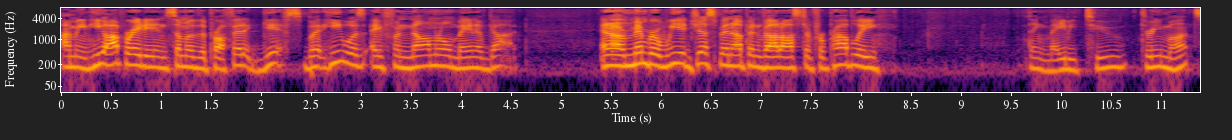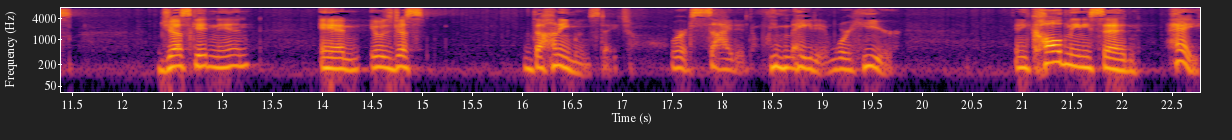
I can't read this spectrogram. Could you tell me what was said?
I mean, he operated in some of the prophetic gifts, but he was a phenomenal man of God. And I remember we had just been up in Valdosta for probably, I think maybe two, three months, just getting in. And it was just the honeymoon stage. We're excited. We made it. We're here. And he called me and he said, Hey,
